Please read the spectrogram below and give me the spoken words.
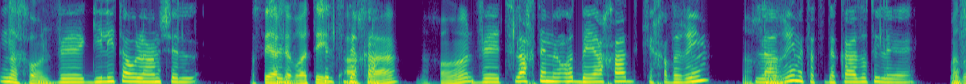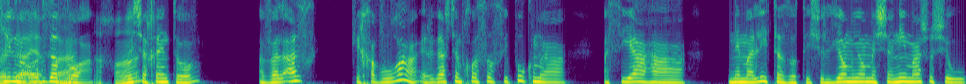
נכון. וגילית עולם של... עשייה של- חברתית, של צדקה. אחלה, נכון, והצלחתם מאוד ביחד כחברים נכון. להרים את הצדקה הזאת לפרופיל מאוד יפה, גבוה, נכון, לשכן טוב, אבל אז כחבורה הרגשתם חוסר סיפוק מהעשייה הנמלית הזאת של יום-יום משנים משהו שהוא,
